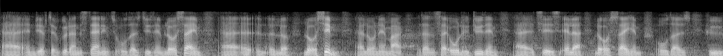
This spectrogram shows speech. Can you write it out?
And you have to have good understanding to all those do them. Lo oseim, uh, uh, lo osim, uh, lo ne'mar. It doesn't say all who do them. it says ella lo all those who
